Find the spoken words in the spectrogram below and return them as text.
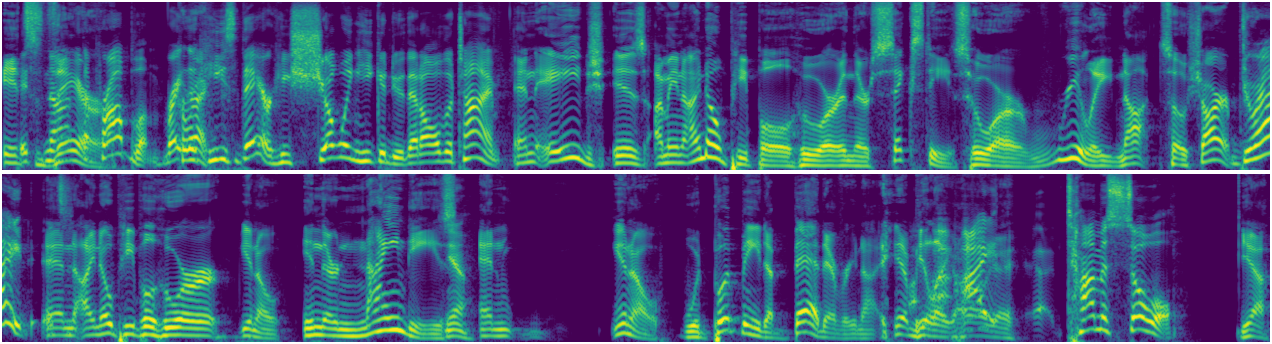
It's, it's, not there. the problem, right? Like he's there. He's showing he can do that all the time. And age is, I mean, I know people who are in their 60s who are really not so sharp. Right. It's- And I know people who are, you know, in their 90s Yeah. and, you know, would put me to bed every night. You'd be like, oh, I, okay. uh, Thomas Sowell. Yeah.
